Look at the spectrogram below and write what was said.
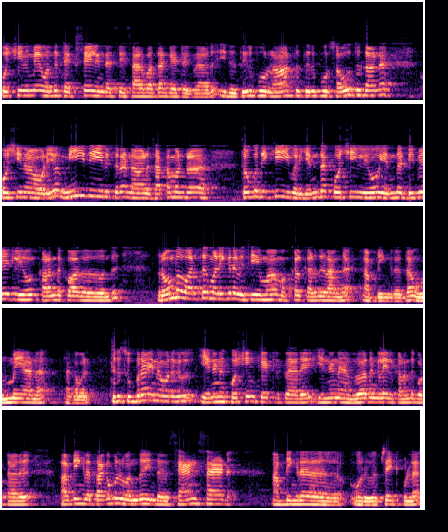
கொஷினுமே வந்து டெக்ஸ்டைல் இண்டஸ்ட்ரி சார்பாக தான் கேட்டிருக்காரு இது திருப்பூர் நார்த் திருப்பூர் சவுத்துக்கான கொஷினாவோடையோ மீதி இருக்கிற நாலு சட்டமன்ற தொகுதிக்கு இவர் எந்த கொஷின்லையோ எந்த டிபேட்லையோ கலந்துக்காதது வந்து ரொம்ப வருத்தம் அளிக்கிற விஷயமா மக்கள் கருதுகிறாங்க அப்படிங்கிறது தான் உண்மையான தகவல். திரு. சுப்ராயன் அவர்கள் என்னென்ன கொஷின் கேட்டிருக்கிறாரு என்னென்ன விவாதங்களில் கலந்து கொட்டாரு அப்படிங்கிற தகவல் வந்து இந்த சான்சாட் அப்படிங்கிற ஒரு வெப்சைட்டுக்குள்ளே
